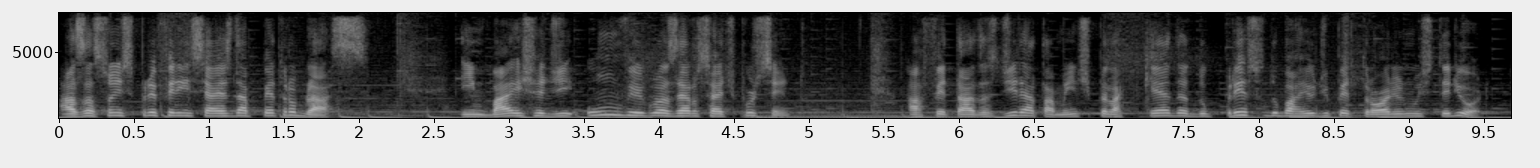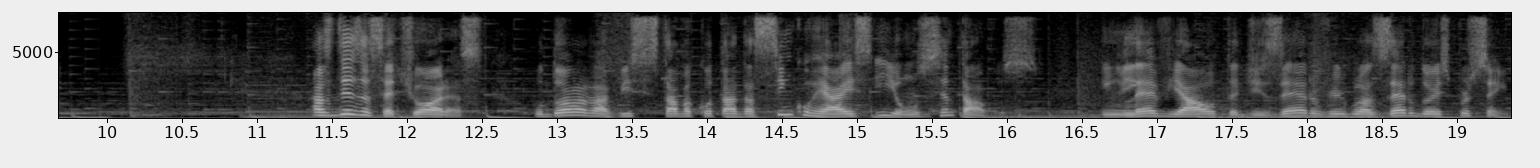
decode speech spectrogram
as ações preferenciais da Petrobras, em baixa de 1,07%, afetadas diretamente pela queda do preço do barril de petróleo no exterior. Às 17 horas, o dólar à vista estava cotado a R$ 5,11, em leve alta de 0,02%.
